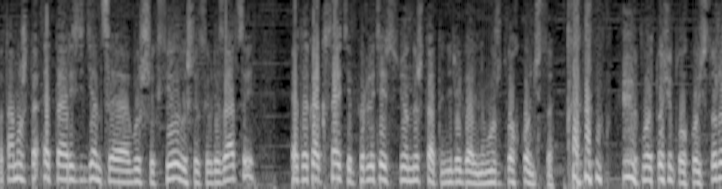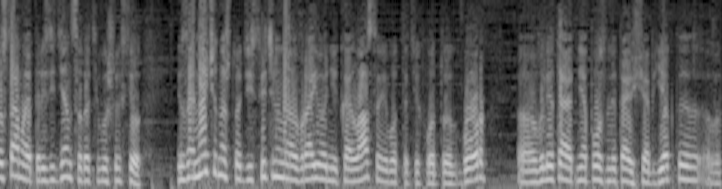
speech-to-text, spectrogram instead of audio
потому что это резиденция высших сил, высших цивилизаций. Это как, кстати, прилететь в Соединенные Штаты нелегально может плохо кончиться. Может очень плохо кончиться. То же самое, это резиденция этих высших сил. И замечено, что действительно в районе Кайласа и вот этих вот гор э, вылетают неопознанные летающие объекты, э,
